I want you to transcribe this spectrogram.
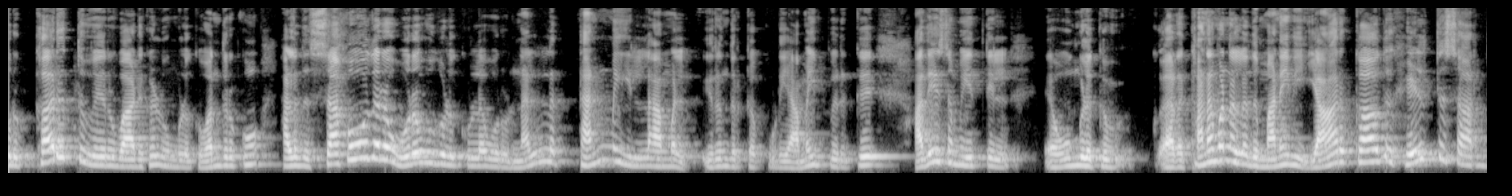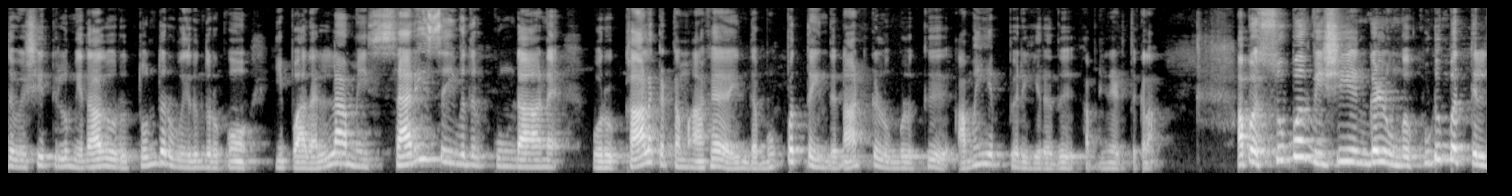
ஒரு கருத்து வேறுபாடுகள் உங்களுக்கு வந்திருக்கும். அல்லது சகோதர உறவுகளுக்குள்ள ஒரு நல்ல தன்மை இல்லாமல் இருந்திருக்கக்கூடிய அமைப்பு இருக்குது அதே சமயத்தில் உங்களுக்கு அது கணவன் அல்லது மனைவி யாருக்காவது ஹெல்த் சார்ந்த விஷயத்திலும் ஏதாவது ஒரு தொந்தரவு இருந்திருக்கும். இப்போ அதெல்லாமே சரி செய்வதற்குண்டான ஒரு காலகட்டமாக இந்த முப்பத்தைந்து நாட்கள் உங்களுக்கு அமையப்பெறுகிறது அப்படின்னு எடுத்துக்கலாம். அப்போ சுப விஷயங்கள் உங்கள் குடும்பத்தில்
